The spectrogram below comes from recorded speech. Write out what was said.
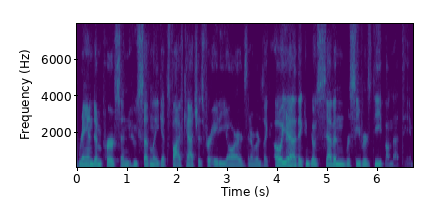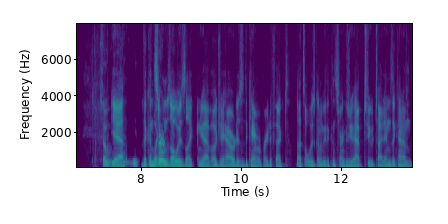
random person who suddenly gets five catches for 80 yards and everyone's like oh yeah, yeah. they can go seven receivers deep on that team so yeah the concern is always like when you have oj howard is the cameron brate effect that's always going to be the concern because you have two tight ends that kind of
